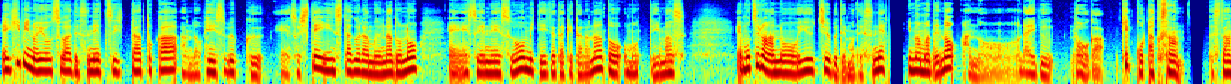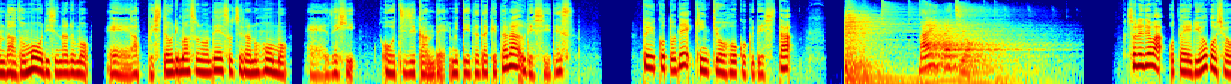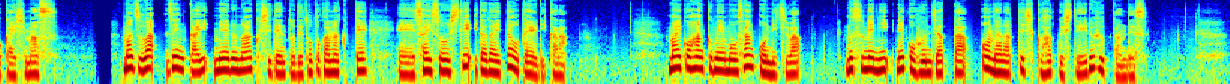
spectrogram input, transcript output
えー、日々の様子はですね、ツイッターとか、あの、フェイスブック、えー、そしてインスタグラムなどの、えー、SNS を見ていただけたらなと思っています。え、もちろん、あの、YouTube でもですね、今までの、あの、ライブ動画結構たくさんスタンダードもオリジナルも、えー、アップしておりますのでそちらの方も、えー、ぜひおうち時間で見ていただけたら嬉しいです。ということで近況報告でした。マイラジオそれではお便りをご紹介します。まずは前回メールのアクシデントで届かなくて、えー、再送していただいたお便りから。舞子ハンク名門さんこんにちは。娘に猫踏んじゃったを習って宿泊している復刊です。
